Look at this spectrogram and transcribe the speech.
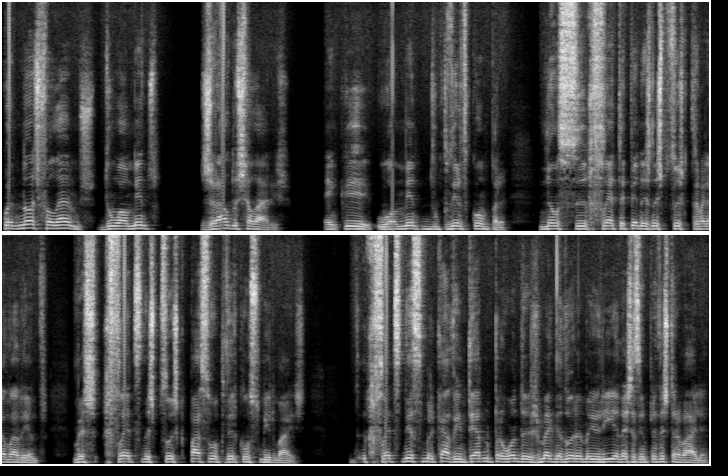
quando nós falamos de um aumento geral dos salários, em que o aumento do poder de compra não se reflete apenas nas pessoas que trabalham lá dentro, mas reflete-se nas pessoas que passam a poder consumir mais. Reflete-se nesse mercado interno para onde a esmagadora maioria destas empresas trabalha.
